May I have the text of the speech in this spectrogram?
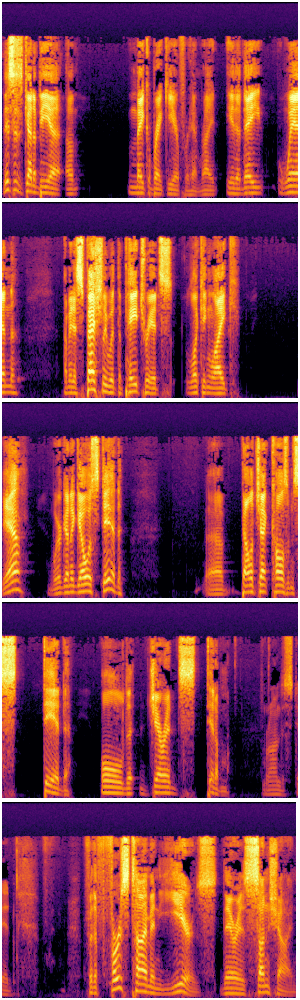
this is going to be a, a make or break year for him, right? Either they win, I mean, especially with the Patriots looking like, yeah, we're going to go with Stid. Uh, Belichick calls him Stid, old Jarrett Stidham. Ron to Stid. For the first time in years, there is sunshine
